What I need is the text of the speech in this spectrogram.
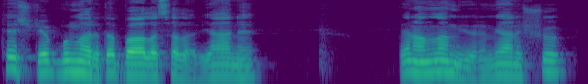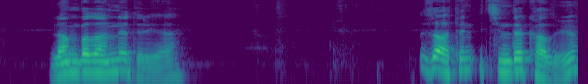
Keşke bunları da bağlasalar. Yani ben anlamıyorum. Yani şu lambalar nedir ya? Zaten içinde kalıyor.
